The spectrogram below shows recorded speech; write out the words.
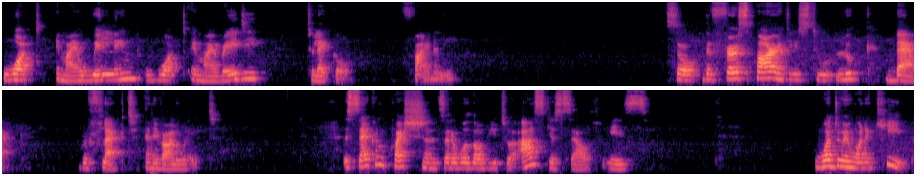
What am I willing? What am I ready to let go? Finally. So, the first part is to look back, reflect, and evaluate. The second question that I would love you to ask yourself is what do I want to keep?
